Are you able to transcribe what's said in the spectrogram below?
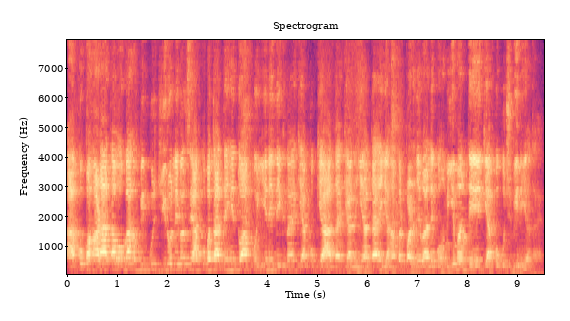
आपको पहाड़ा आता होगा, हम बिल्कुल ज़ीरो लेवल से आपको बताते हैं तो आपको ये नहीं देखना है कि आपको क्या आता है, क्या नहीं आता है। यहाँ पर पढ़ने वाले को हम ये मानते हैं कि आपको कुछ भी नहीं आता है।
